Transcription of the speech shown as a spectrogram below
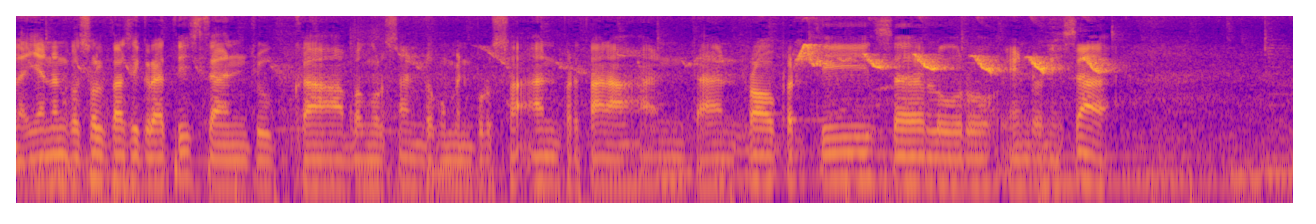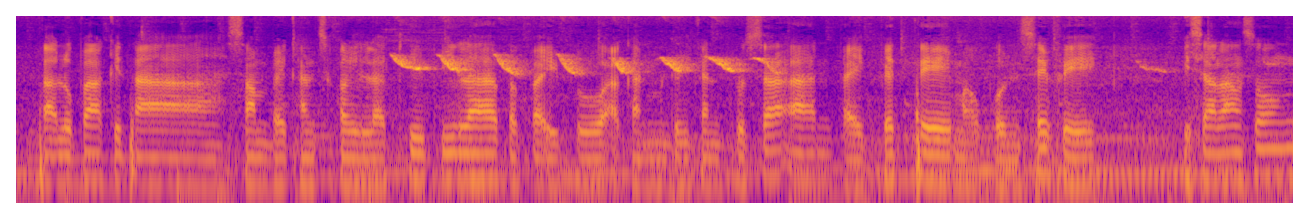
layanan konsultasi gratis dan juga pengurusan dokumen perusahaan pertanahan dan properti seluruh Indonesia. Tak lupa kita sampaikan sekali lagi bila Bapak Ibu akan mendirikan perusahaan baik PT maupun CV bisa langsung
